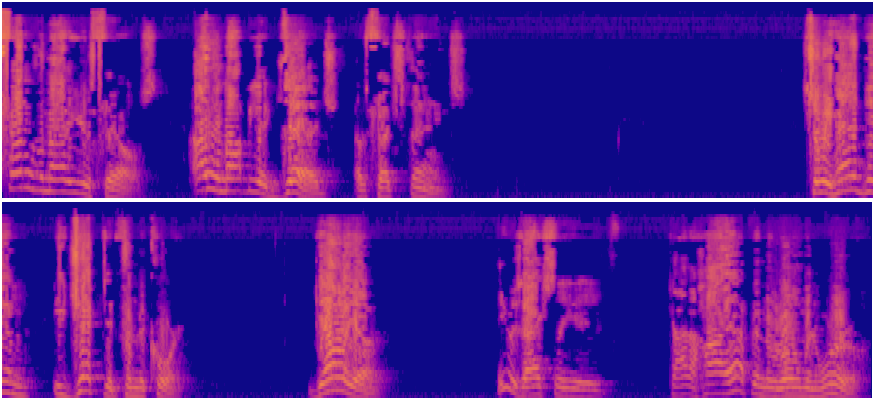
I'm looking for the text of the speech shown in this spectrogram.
settle them out of yourselves. I will not be a judge of such things. So he had them ejected from the court. Gallio, he was actually uh, kind of high up in the Roman world.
